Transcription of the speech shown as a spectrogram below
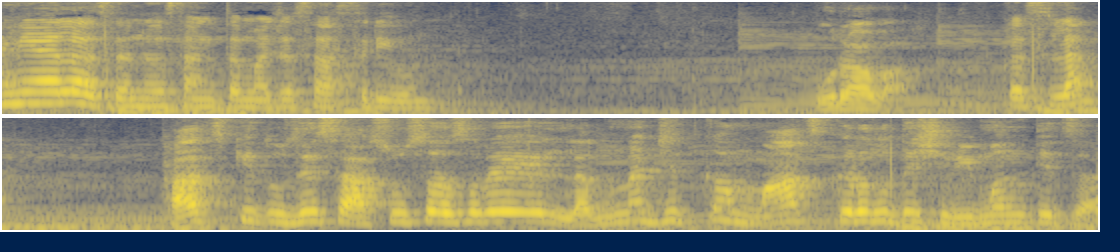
मिळालं असं न सांगता माझ्या सासरी येऊन पुरावा. कसला? हाच की तुझे सासू सासरे लग्नात जितका माच करत होते श्रीमंतीचा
